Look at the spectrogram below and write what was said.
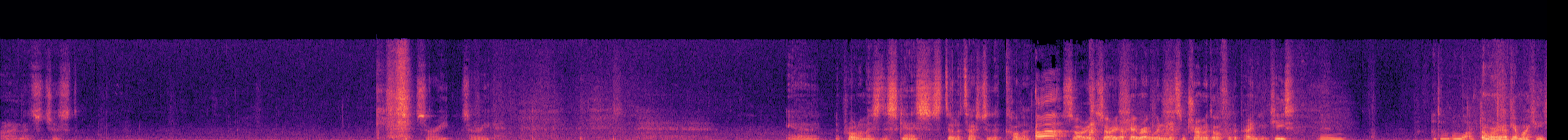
Right, let's just. Sorry, sorry. Yeah, the, the problem is the skin is still attached to the collar. Ah! Sorry, sorry. Okay, right, we're gonna need some tramadol for the pain. Keys? Um, I don't know what I've Don't worry, I'll get my keys.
